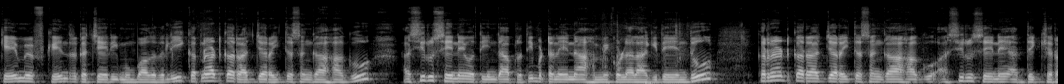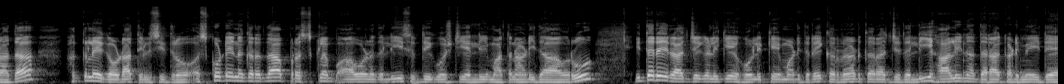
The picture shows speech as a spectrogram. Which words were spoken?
ಕೆಎಂಎಫ್ ಕೇಂದ್ರ ಕಚೇರಿ ಮುಂಭಾಗದಲ್ಲಿ ಕರ್ನಾಟಕ ರಾಜ್ಯ ರೈತ ಸಂಘ ಹಾಗೂ ಹಸಿರು ಸೇನೆ ವತಿಯಿಂದ ಪ್ರತಿಭಟನೆಯನ್ನು ಹಮ್ಮಿಕೊಳ್ಳಲಾಗಿದೆ ಎಂದು ಕರ್ನಾಟಕ ರಾಜ್ಯ ರೈತ ಸಂಘ ಹಾಗೂ ಹಸಿರು ಸೇನೆ ಅಧ್ಯಕ್ಷರಾದ ಹಕ್ಕಲೇಗೌಡ ತಿಳಿಸಿದರು. ಹೊಸಕೋಟೆ ನಗರದ ಪ್ರೆಸ್ ಕ್ಲಬ್ ಆವರಣದಲ್ಲಿ ಸುದ್ದಿಗೋಷ್ಠಿಯಲ್ಲಿ ಮಾತನಾಡಿದ ಅವರು, ಇತರೆ ರಾಜ್ಯಗಳಿಗೆ ಹೋಲಿಕೆ ಮಾಡಿದರೆ ಕರ್ನಾಟಕ ರಾಜ್ಯದಲ್ಲಿ ಹಾಲಿನ ದರ ಕಡಿಮೆ ಇದೆ.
